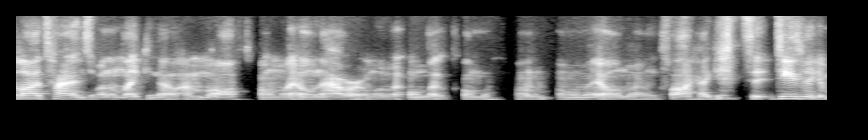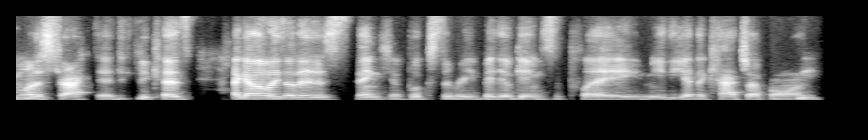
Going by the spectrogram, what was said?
a lot of times when I'm like, you know, I'm off on my own hour, on my own, on, on, on my own, my own clock, I get to, it's easy to get more distracted because I got all these other things, you know, books to read, video games to play, media to catch up on,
